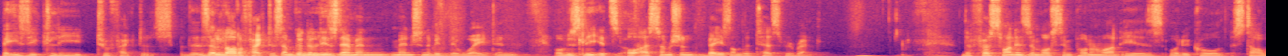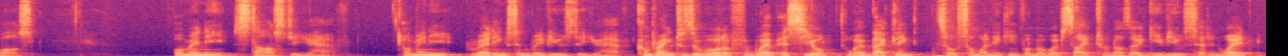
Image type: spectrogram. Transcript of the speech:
basically two factors. There's a lot of factors. I'm going to list them and mention a bit the weight. And obviously, it's our assumption based on the test we ran. The first one is the most important one is what we call Star Wars. How many stars do you have? how many ratings and reviews do you have? Comparing to the world of web SEO, web backlink, so someone linking from a website to another give you certain weight.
